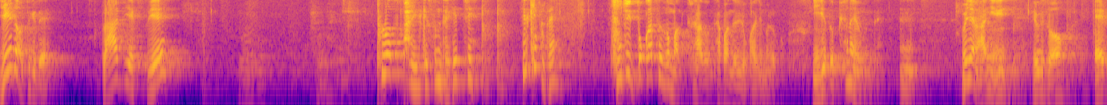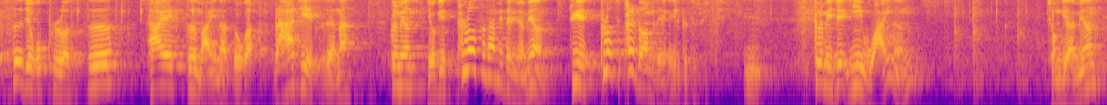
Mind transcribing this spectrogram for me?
얘는 어떻게 돼? 라지 x에 플러스 8 이렇게 쓰면 되겠지? 이렇게 해도 돼. 굳이 똑같은 것만 잡아내려고 하지 말고 이게 더 편해요 근데 예. 왜냐면 아니 여기서 x제곱 플러스 4x 마이너스 5가 라지 x잖아 그러면 여기 플러스 3이 되려면 뒤에 플러스 8 더하면 되니까 이렇게 쓸 수 있지 음. 그러면 이제 이 y는 전개하면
